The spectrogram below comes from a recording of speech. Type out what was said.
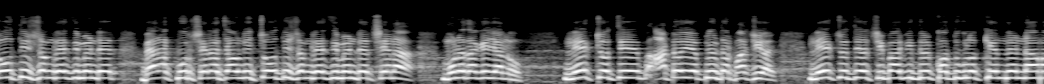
চৌত্রিশ সং রেজিমেন্টের, ব্যারাকপুর সেনা চাউনি চৌত্রিশ সং রেজিমেন্টের সেনা। মনে থাকে জানো নেক্সট হচ্ছে আটই এপ্রিল তার ফাঁসি হয় নেক্সট হচ্ছে সিপাহী বিদ্রোহ কতগুলো কেন্দ্রের নাম?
